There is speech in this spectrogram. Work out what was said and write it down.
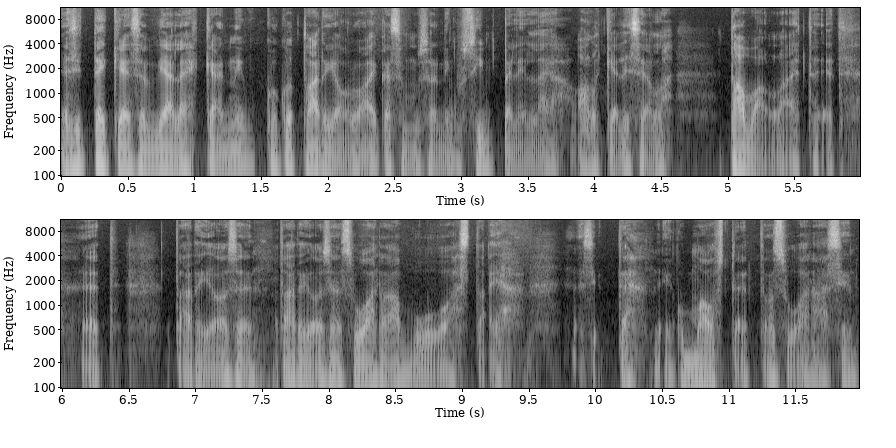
Ja sitten tekee sen vielä ehkä niin koko tarjoulu aika semmoisella niin simppelillä ja alkeellisella tavalla, että et, et tarjoaa sen, tarjoaa sen suoraan vuosta ja, ja sitten niin kuin mausteet on suoraan siinä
